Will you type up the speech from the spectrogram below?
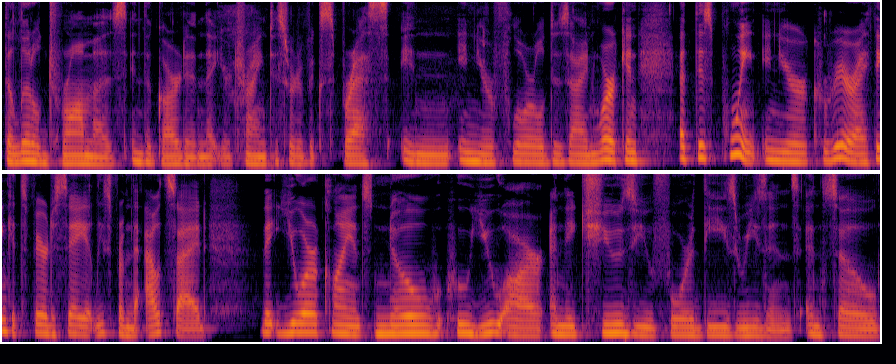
the little dramas in the garden that you're trying to sort of express in in your floral design work. And at this point in your career, I think it's fair to say, at least from the outside, that your clients know who you are and they choose you for these reasons. And so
